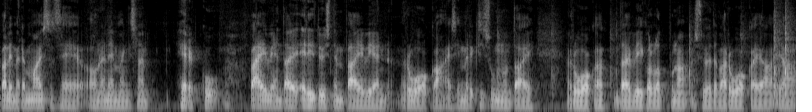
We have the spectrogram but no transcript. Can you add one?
Välimeren maissa se on enemmänkin sellainen herkkupäivien tai erityisten päivien ruoka, esimerkiksi sunnuntai-ruoka tai viikonloppuna syötävä ruoka. Ja, ja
